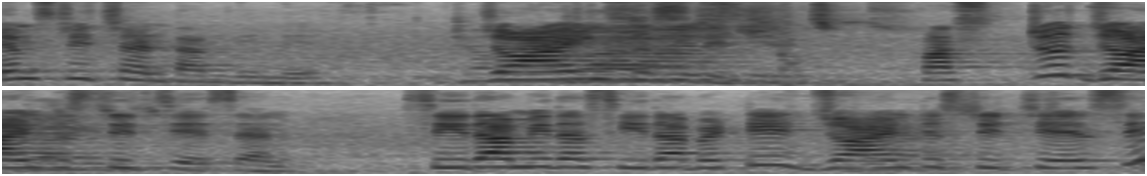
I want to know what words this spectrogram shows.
ఏం స్టిచ్ అంటాను దీన్ని? Joint stitch first joint stitch చేశాను. సీదా మీద సీదా పెట్టి జాయింట్ స్టిచ్ చేసి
